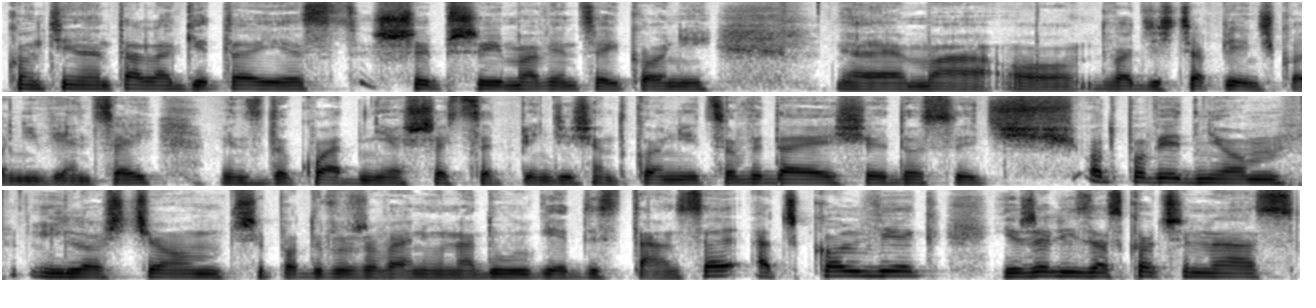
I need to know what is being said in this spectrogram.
Continentala GT jest szybszy i ma więcej koni. E, ma o 25 koni więcej, więc dokładnie 650 koni, co wydaje się dosyć odpowiednią ilością przy podróżowaniu na długie dystanse. Aczkolwiek, jeżeli zaskoczy nas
